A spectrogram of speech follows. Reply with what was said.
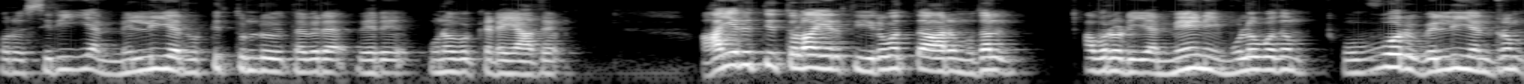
ஒரு சிறிய மெல்லிய ரொட்டி துண்டு தவிர வேறு உணவு கிடையாது. ஆயிரத்தி தொள்ளாயிரத்தி இருபத்தி ஆறு முதல் அவருடைய மேனி முழுவதும் ஒவ்வொரு வெள்ளியன்றும்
